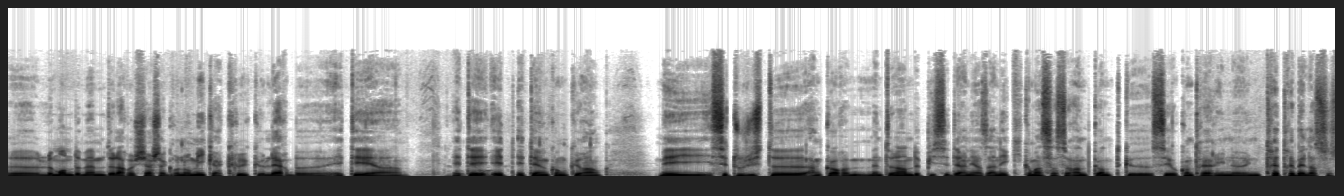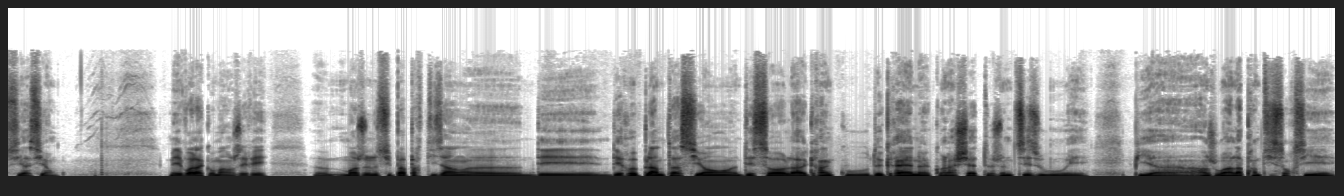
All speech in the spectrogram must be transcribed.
euh, le monde même de la recherche agronomique a cru que l'herbe était, euh, était, est- était un concurrent. Mais c'est tout juste euh, encore maintenant, depuis ces dernières années, qu'ils commencent à se rendre compte que c'est au contraire une, une très très belle association. Mais voilà comment gérer. Euh, moi, je ne suis pas partisan euh, des, des replantations des sols à grands coups de graines qu'on achète je ne sais où et puis en jouant à l'apprenti sorcier,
